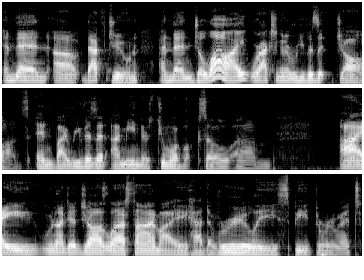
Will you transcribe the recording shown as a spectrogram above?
And then uh, that's June. And then July, we're actually going to revisit Jaws. And by revisit, I mean there's two more books. So um, I when I did Jaws last time, I had to really speed through it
